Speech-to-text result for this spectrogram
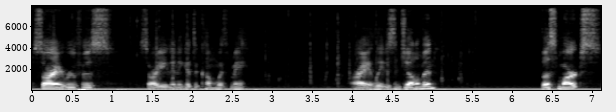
Sorry, Rufus. Sorry you didn't get to come with me. Alright, ladies and gentlemen. Thus marks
